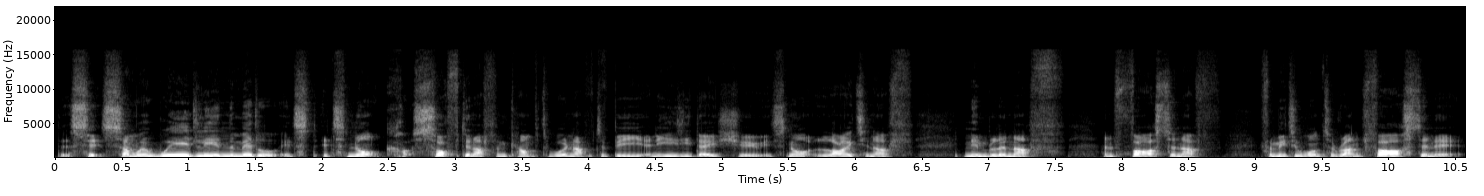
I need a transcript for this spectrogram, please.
that sits somewhere weirdly in the middle. It's it's not soft enough and comfortable enough to be an easy day shoe. It's not light enough, nimble enough, and fast enough for me to want to run fast in it.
